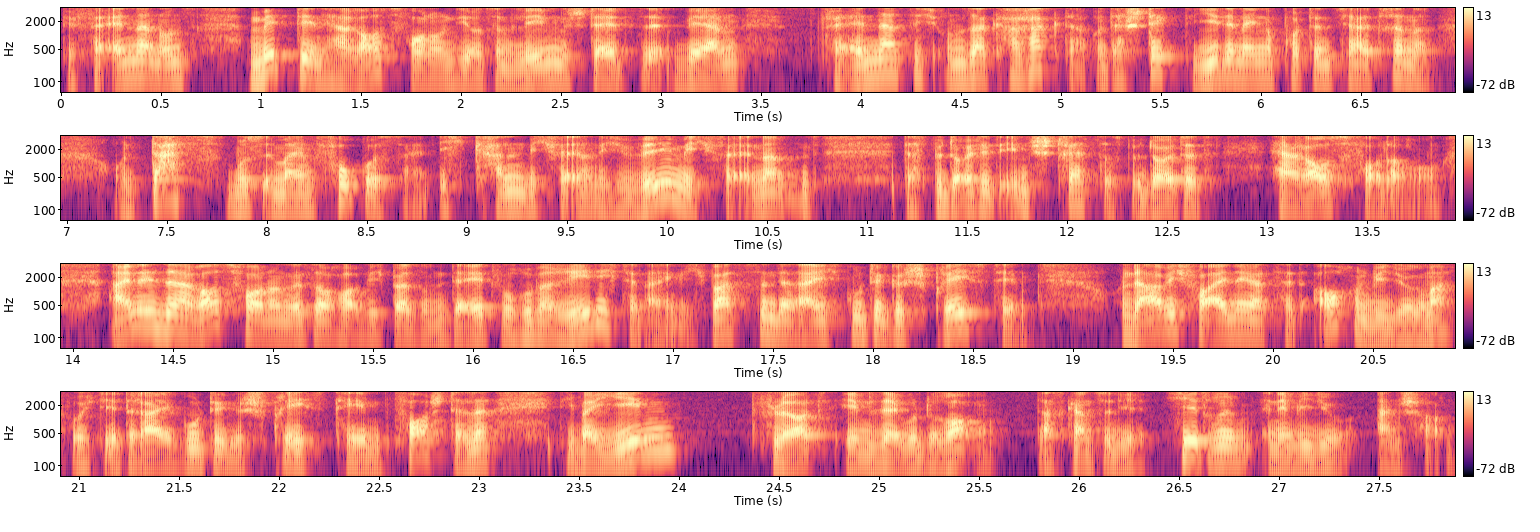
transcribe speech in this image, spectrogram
Wir verändern uns mit den Herausforderungen, die uns im Leben gestellt werden, verändert sich unser Charakter und da steckt jede Menge Potenzial drin. Und das muss in meinem Fokus sein. Ich kann mich verändern, ich will mich verändern und das bedeutet eben Stress, das bedeutet Herausforderung. Eine dieser Herausforderungen ist auch häufig bei so einem Date, worüber rede ich denn eigentlich? Was sind denn eigentlich gute Gesprächsthemen? Und da habe ich vor einiger Zeit auch ein Video gemacht, wo ich dir drei gute Gesprächsthemen vorstelle, die bei jedem Flirt eben sehr gut rocken. Das kannst du dir hier drüben in dem Video anschauen.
